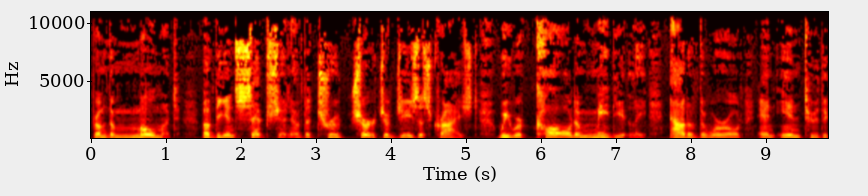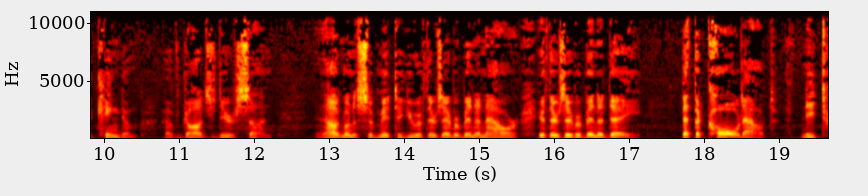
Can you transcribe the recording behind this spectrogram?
From the moment of the inception of the true church of Jesus Christ, we were called immediately out of the world and into the kingdom of God's dear Son. And I'm going to submit to you if there's ever been an hour, if there's ever been a day that the called out need to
